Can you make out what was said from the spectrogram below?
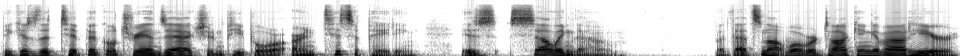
because the typical transaction people are anticipating is selling the home. But that's not what we're talking about here.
